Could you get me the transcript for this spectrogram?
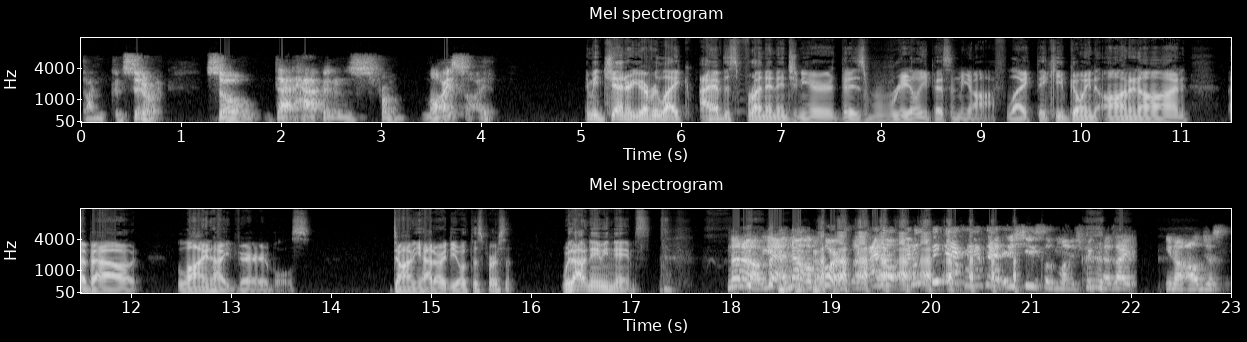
that I'm considering. So that happens from my side. I mean, Jen, are you ever like, I have this front end engineer that is really pissing me off. Like they keep going on and on about line height variables. Donnie, how do I deal with this person? Without naming names. No, no, yeah, no, of course. Like I don't I don't think I have that issue so much because I you know, I'll just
